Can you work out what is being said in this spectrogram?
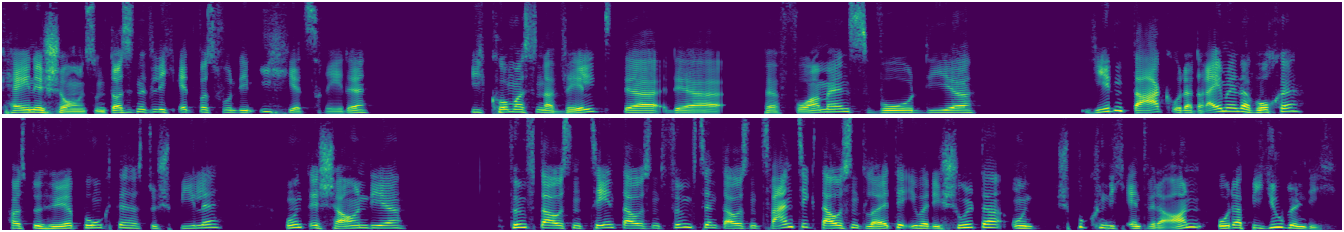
keine Chance. Und das ist natürlich etwas, von dem ich jetzt rede. Ich komme aus einer Welt der, der Performance, wo dir jeden Tag oder dreimal in der Woche hast du Höhepunkte, hast du Spiele und es schauen dir 5000, 10.000, 15.000, 20.000 Leute über die Schulter und spucken dich entweder an oder bejubeln dich.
